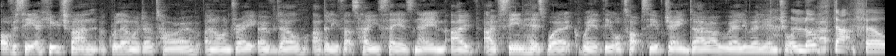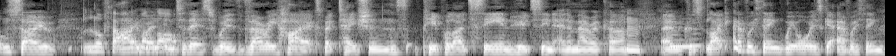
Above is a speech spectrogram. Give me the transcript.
obviously a huge fan of Guillermo del Toro and André Øvredal. I believe that's how you say his name. I I've seen his work with the Autopsy of Jane Doe. I really really enjoyed love that. that film. So Love that I went into this with very high expectations. People I'd seen who'd seen it in America, um, because like everything, we always get everything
